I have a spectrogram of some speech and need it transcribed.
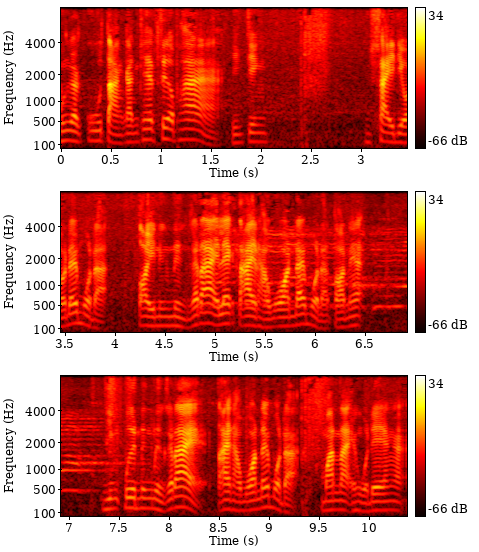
มึงกับกูต่างกันแค่เสื้อผ้า จริง ๆ ใส่เดียวได้หมดอะต่อยหนึ่งหนึ่งก็ได้แลกตายถาวรได้หมดอะตอนเนี้ย ยิงปืนหนึ่งหนึ่งก็ได้ ตายถาวรได้หมดอะมันอะไอหัวแดงอะ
